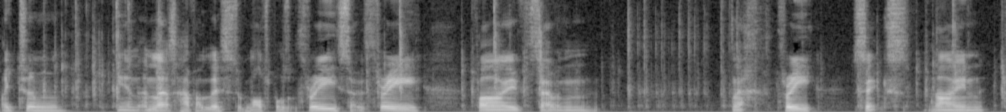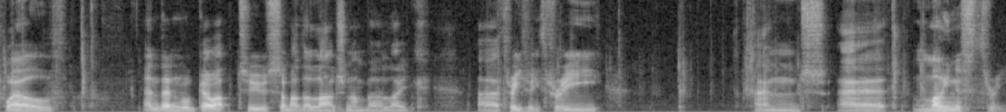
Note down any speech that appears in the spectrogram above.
item in, and let's have a list of multiples of 3, so 3, 5, 7, ugh, 3, 6, 9, 12, and then we'll go up to some other large number like uh, 333 and uh, minus 3.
